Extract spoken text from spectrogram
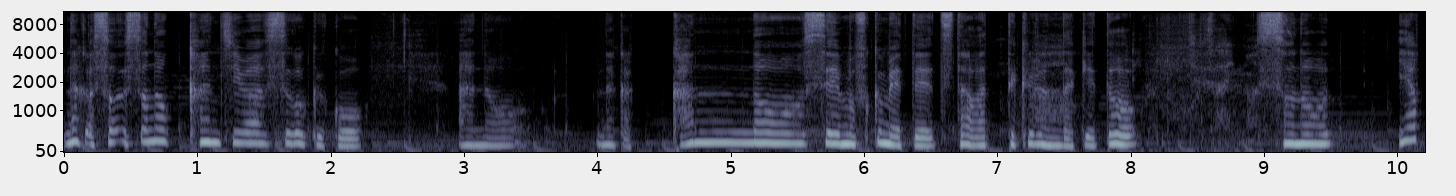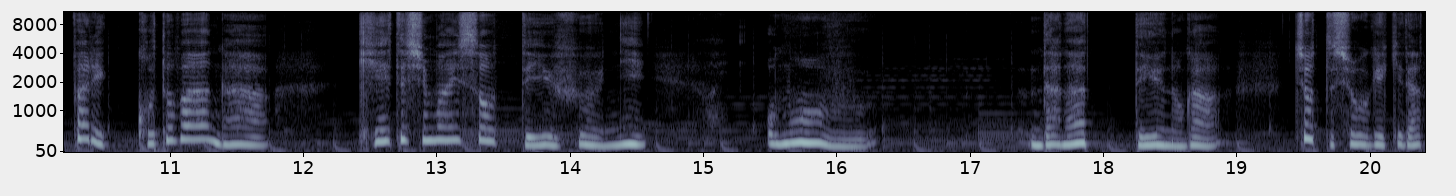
なんかそその感じはすごくこうあのなんか官能性も含めて伝わってくるんだけどそのやっぱり言葉が消えてしまいそうっていうふうに思うんだなっていうのがちょっと衝撃だっ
